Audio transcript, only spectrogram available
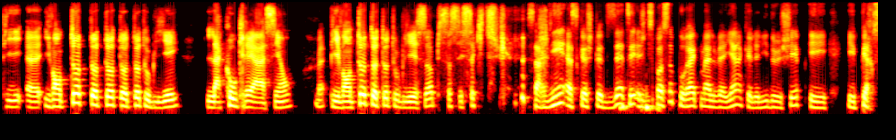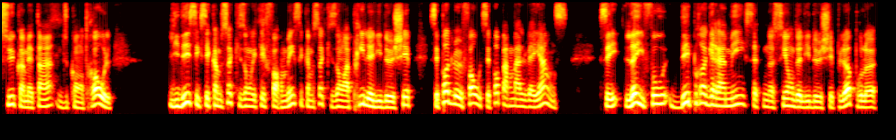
puis euh, ils vont tout, tout, tout, tout, tout oublier la co-création. Ben. Puis ils vont tout, tout, tout oublier ça, puis ça, c'est ça qui tue. Ça revient à ce que je te disais. Tu sais, je dis pas ça pour être malveillant que le leadership est, est perçu comme étant du contrôle. L'idée, c'est que c'est comme ça qu'ils ont été formés, c'est comme ça qu'ils ont appris le leadership. C'est pas de leur faute, c'est pas par malveillance. C'est là, il faut déprogrammer cette notion de leadership-là pour le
